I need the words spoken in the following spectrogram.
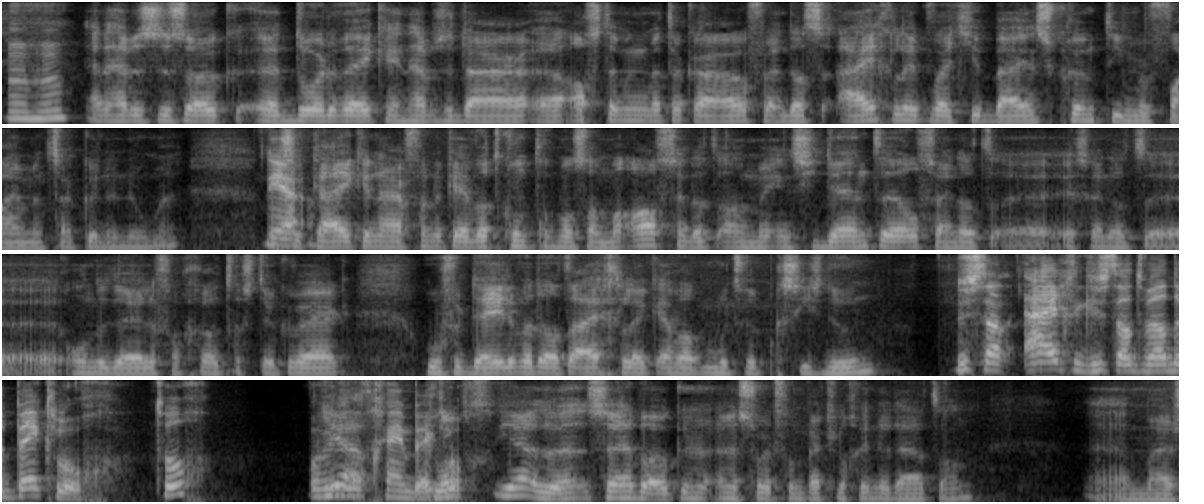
Mm -hmm. En dan hebben ze dus ook door de week heen hebben ze daar afstemming met elkaar over. En dat is eigenlijk wat je bij een Scrum Team refinement zou kunnen noemen. Dus ja. ze kijken naar van oké, wat komt er ons allemaal af? Zijn dat allemaal incidenten of zijn dat, zijn dat onderdelen van grotere stukken werk? Hoe verdelen we dat eigenlijk en wat moeten we precies doen? Dus dan eigenlijk is dat wel de backlog, toch? Of is ja, dat geen backlog? Klopt. Ja, ze hebben ook een, een soort van backlog inderdaad dan. Uh, maar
